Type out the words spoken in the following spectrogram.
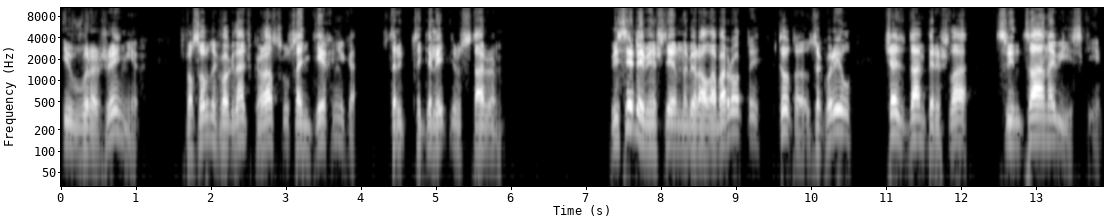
и в выражениях, способных вогнать в краску сантехника с тридцатилетним стажем. Веселье меж тем набирало обороты, кто-то закурил, часть дам перешла с винца на виски.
